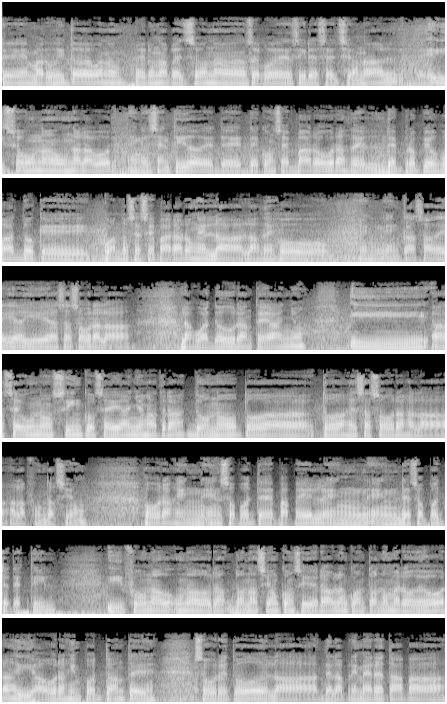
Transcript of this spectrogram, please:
Eh, Marujita, bueno, era una persona, se puede decir, excepcional. Hizo una, una labor en el sentido de, conservar obras del, propio Osvaldo que cuando se separaron él las dejó en, casa de ella y ella esas obras las guardó durante años y hace unos 5 o 6 años atrás donó toda, todas esas obras a la, a la fundación. Obras en, soporte de papel, en, de soporte textil y fue una, una donación considerable en cuanto a número de horas y a horas importantes, sobre todo de la, de la primera etapa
